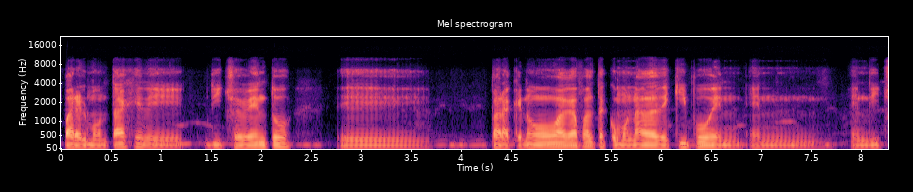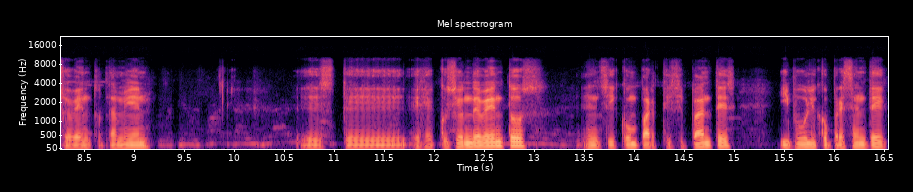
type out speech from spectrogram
para el montaje de dicho evento eh, para que no haga falta como nada de equipo en, en dicho evento también. Este ejecución de eventos en sí con participantes y público presente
